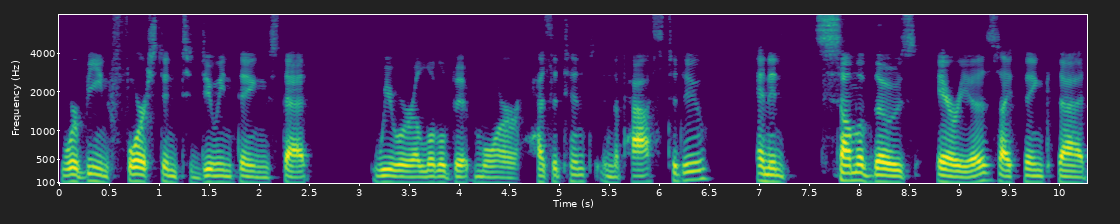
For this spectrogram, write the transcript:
we're being forced into doing things that we were a little bit more hesitant in the past to do. And in some of those areas i think that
